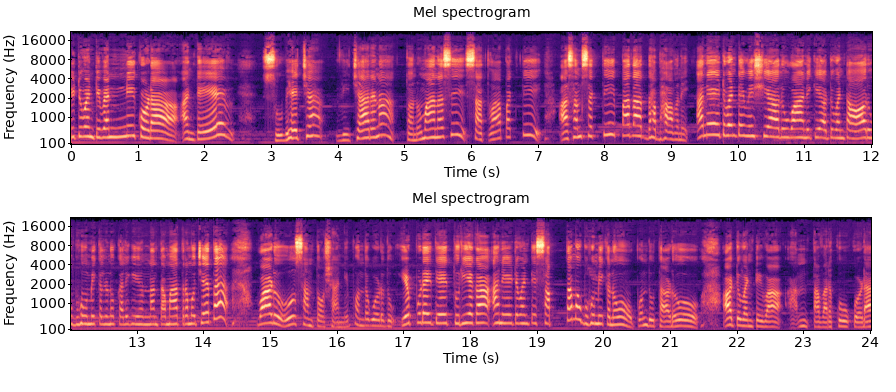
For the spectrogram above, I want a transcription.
ఇటువంటివన్నీ కూడా అంటే శుభేచ్ఛ విచారణ తనుమానసి సత్వాపక్తి అసంశక్తి పదార్థ భావని అనేటువంటి విషయాలు వానికి అటువంటి ఆరు భూమికలను కలిగి ఉన్నంత మాత్రము చేత వాడు సంతోషాన్ని పొందకూడదు. ఎప్పుడైతే తుర్యగా అనేటువంటి సప్తమ భూమికను పొందుతాడో అటువంటి వా అంతవరకు కూడా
